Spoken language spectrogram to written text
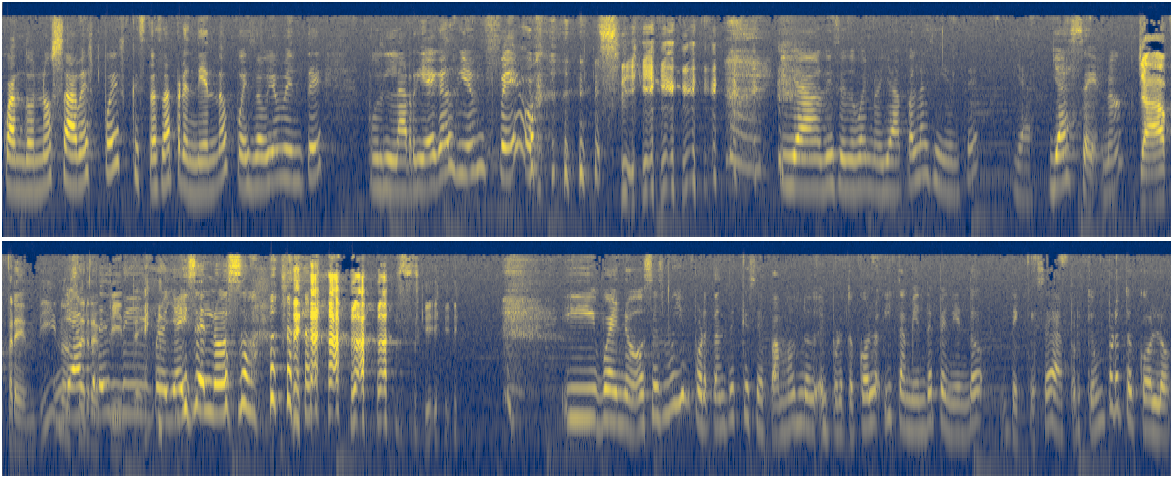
cuando no sabes, pues, que estás aprendiendo, pues obviamente, pues la riegas bien feo. Sí. y ya dices, bueno, ya para la siguiente ya, ya sé, ¿no? Ya aprendí, no se repite. Pero ya hice el oso. sí. Y bueno, o sea, es muy importante que sepamos el protocolo y también dependiendo de qué sea, porque un protocolo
